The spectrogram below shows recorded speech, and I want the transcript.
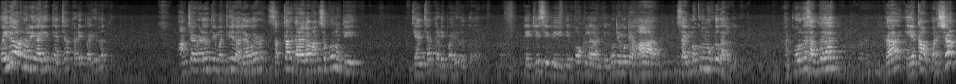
पहिली ऑर्डर निघाली त्यांच्या तडेपारी रद्द. आमच्याकडं ते मंत्री झाल्यावर सत्कार करायला माणसं कोण होती? ज्यांच्या तडेपारी रद्द झाले. ते जे सी बी ते पॉकलंड ते मोठे मोठे हार साहेब मकडू मकडू घालत होते. आणि पोरग सांगतो का एका वर्षात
